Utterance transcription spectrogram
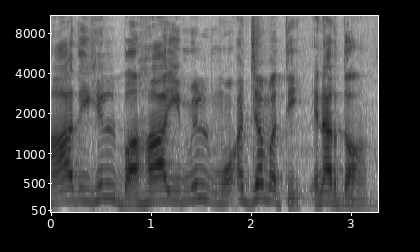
ஹாதிஹில் பஹாயிமில் முஅஜமதி என்ன அர்த்தம்?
